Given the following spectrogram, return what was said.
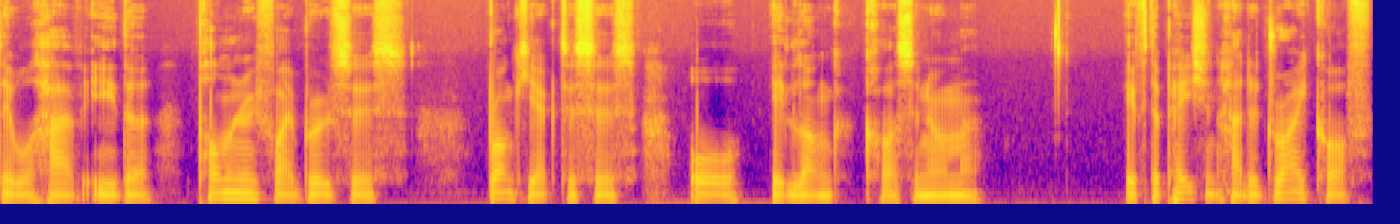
they will have either pulmonary fibrosis, bronchiectasis, or a lung carcinoma. If the patient had a dry cough,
